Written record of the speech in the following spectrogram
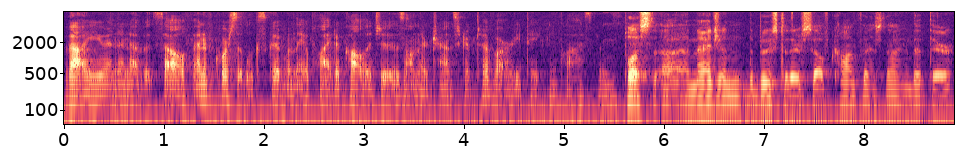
value in and of itself. And of course it looks good when they apply to colleges on their transcript have already taken classes. Plus, uh, imagine the boost to their self confidence knowing that they're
